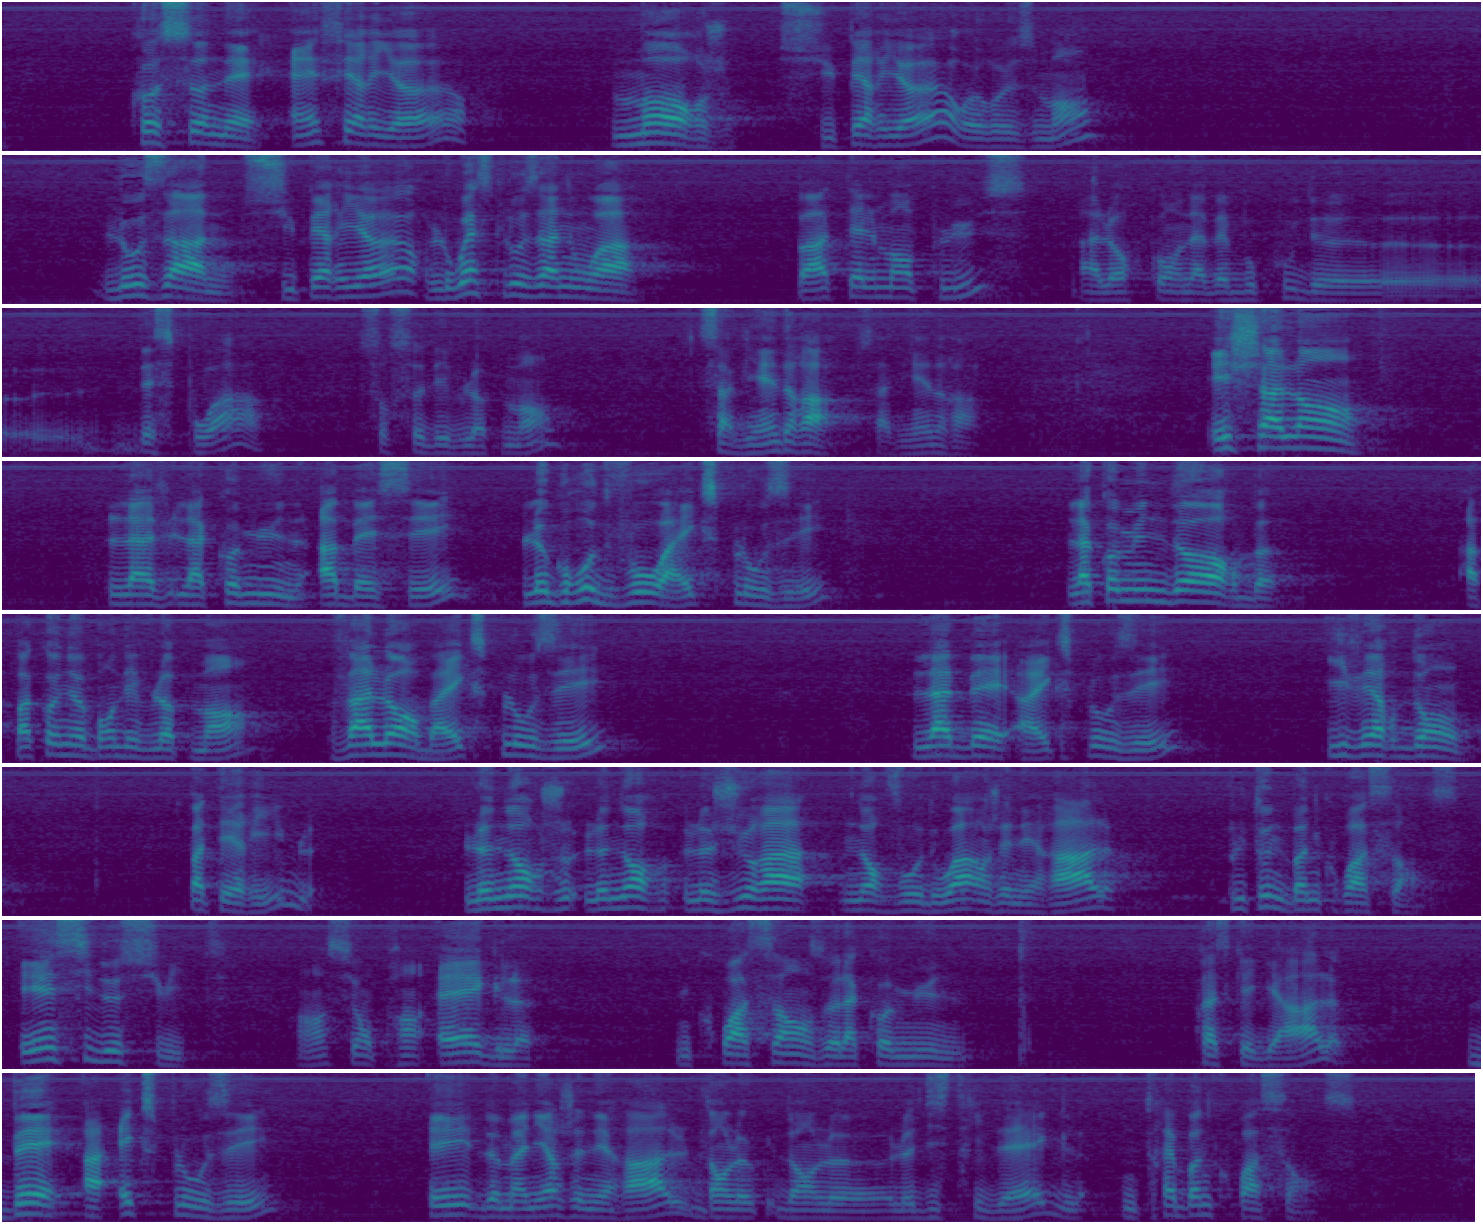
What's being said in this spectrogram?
Cossonay inférieur. Morges supérieur, heureusement. Lausanne supérieure, l'ouest lausannois pas tellement plus, alors qu'on avait beaucoup d'espoir de, sur ce développement. Ça viendra, ça viendra. Échalant, la, la, commune a baissé, le Gros de Vaud a explosé, la commune d'Orbe n'a pas connu un bon développement, Valorbe a explosé, la baie a explosé, Yverdon pas terrible. Le, Jura nord-vaudois, en général, plutôt une bonne croissance. Et ainsi de suite. Hein, si on prend Aigle, une croissance de la commune presque égale. B a explosé. Et de manière générale, dans le, dans le, district d'Aigle, une très bonne croissance.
